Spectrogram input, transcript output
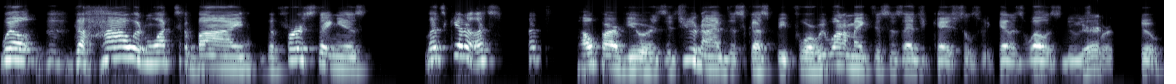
Well, the, the how and what to buy. The first thing is let's get a let's let's help our viewers. As you and I have discussed before, we want to make this as educational as we can, as well as newsworthy sure. too.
